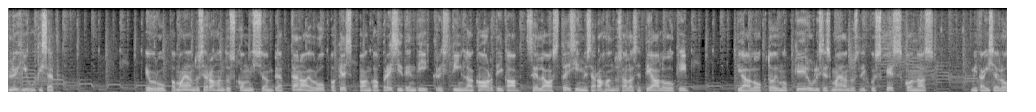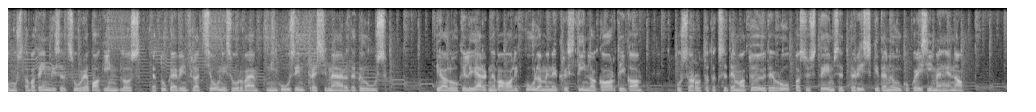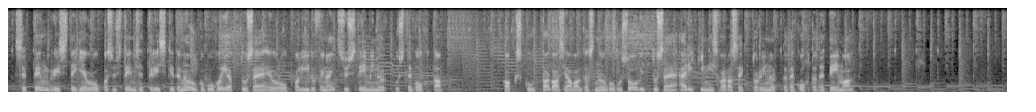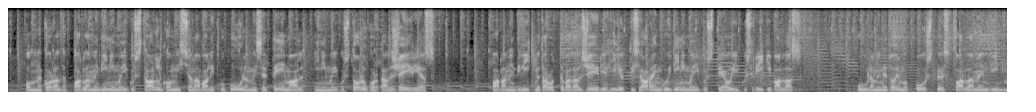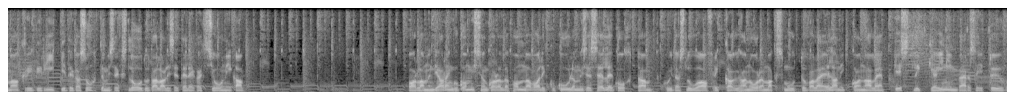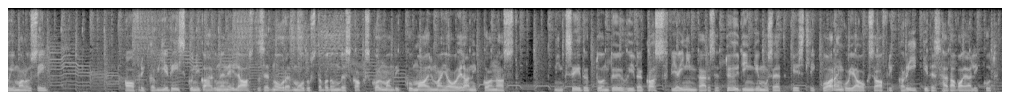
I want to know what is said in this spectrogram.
lühiuudised. Euroopa Majandus- ja Rahanduskomisjon peab täna Euroopa Keskpanga presidendi Christine Lagardiga selle aasta esimese rahandusalase dialoogi. dialoog toimub keerulises majanduslikus keskkonnas, mida iseloomustavad endiselt suur ebakindlus ja tugev inflatsioonisurve ning uus intressimäärade tõus. dialoogile järgneb avalik kuulamine Christine Lagardiga kus arutatakse tema tööd Euroopa Süsteemsete Riskide Nõukogu esimehena. Septembris tegi Euroopa Süsteemsete Riskide Nõukogu hoiatuse Euroopa Liidu finantssüsteemi nõrkuste kohta. kaks kuud tagasi avaldas nõukogu soovituse ärikinnisvarasektori nõrkade kohtade teemal homme korraldab parlamendi inimõiguste allkomisjon avaliku kuulamise teemal inimõiguste olukord Alžeerias parlamendiliikmed arutavad Alžeeria hiljutisi arenguid inimõiguste ja õigusriigi vallas. Kuulamine toimub koostöös parlamendi Magribi riikidega suhtlemiseks loodud alalise delegatsiooniga. parlamendi arengukomisjon korraldab homme avaliku kuulamise selle kohta, kuidas luua Aafrika üha nooremaks muutuvale elanikkonnale kestlik ja inimväärseid töövõimalusi Aafrika viieteist kuni kahekümne nelja aastased noored moodustavad umbes kaks kolmandikku maailmajao elanikkonnast ning seetõttu on tööhõive kasv ja inimväärsed töötingimused kestliku arengu jaoks Aafrika riikides hädavajalikud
